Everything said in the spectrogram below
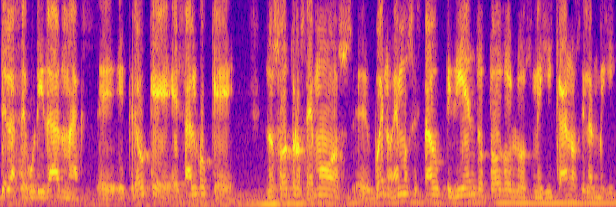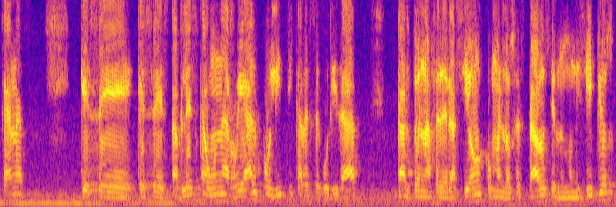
de la seguridad, Max. Eh, creo que es algo que nosotros hemos, eh, bueno, hemos estado pidiendo todos los mexicanos y las mexicanas que se, que se establezca una real política de seguridad tanto en la federación como en los estados y en los municipios,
